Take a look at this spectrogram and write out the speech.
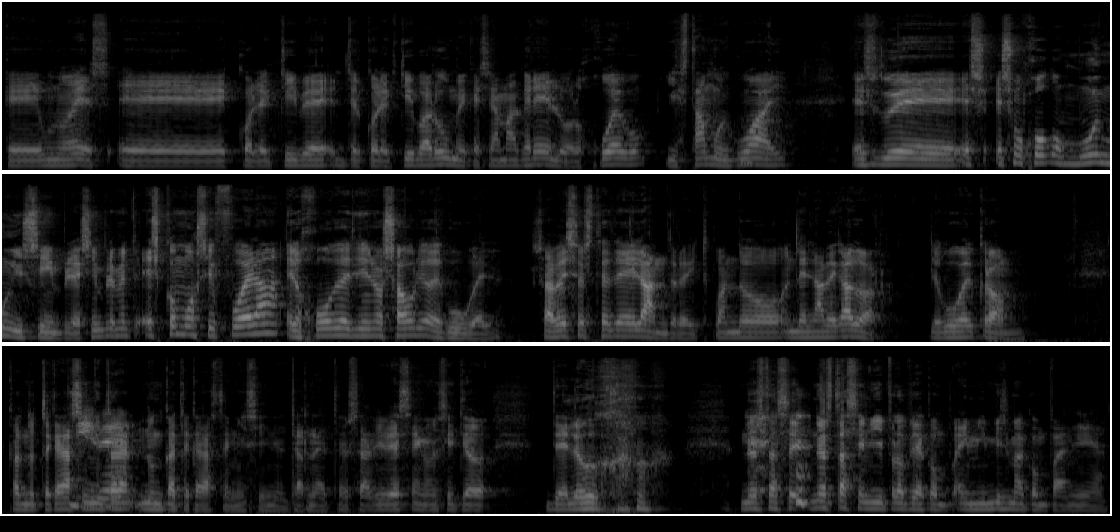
que uno es eh, del colectivo Arume, que se llama Grelo, el juego, y está muy guay. Es, es, un juego muy muy simple, simplemente es como si fuera el juego del dinosaurio de Google, ¿sabes? Este del Android, cuando del navegador, de Google Chrome. Cuando te quedas sin internet, nunca te quedaste sin internet, o sea, vives en un sitio de lujo, no estás, no estás en mi propia en mi misma compañía.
